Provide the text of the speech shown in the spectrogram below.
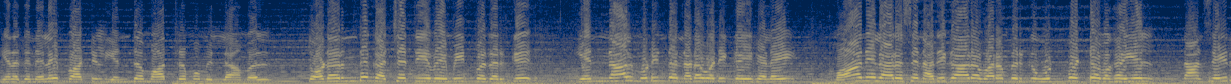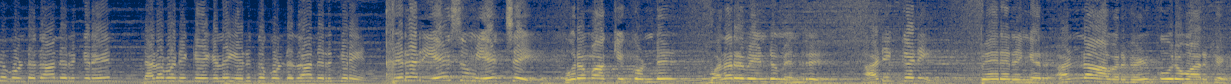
எனது நிலைப்பாட்டில் எந்த மாற்றமும் இல்லாமல் தொடர்ந்து கச்சத்தீவை மீட்பதற்கு என்னால் முடிந்த நடவடிக்கைகளை மாநில அரசின் அதிகார வரம்பிற்கு உட்பட்ட வகையில் நான் செய்து கொண்டுதான் இருக்கிறேன் நடவடிக்கைகளை எடுத்துக்கொண்டுதான் இருக்கிறேன். பிறர் ஏசும் ஏச்சை உரமாக்கிக் கொண்டு வளர வேண்டும் என்று அடிக்கடி பேரறிஞர் அண்ணா அவர்கள் கூறுவார்கள்.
